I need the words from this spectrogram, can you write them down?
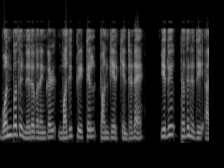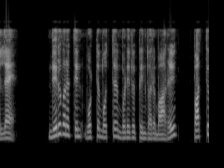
ஒன்பது நிறுவனங்கள் மதிப்பீட்டில் பங்கேற்கின்றன. இது பிரதிநிதி அல்ல. நிறுவனத்தின் ஒட்டுமொத்த முடிவு பின்வருமாறு பத்து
